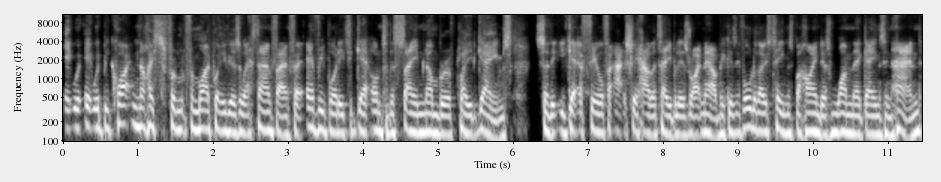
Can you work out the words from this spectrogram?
it, w- it would be quite nice from from my point of view as a West Ham fan for everybody to get onto the same number of played games so that you get a feel for actually how the table is right now. Because if all of those teams behind us won their games in hand,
